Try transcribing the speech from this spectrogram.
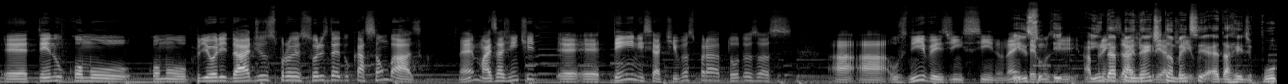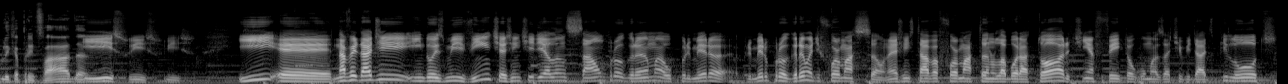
é, tendo como, como prioridade os professores da educação básica. Né? Mas a gente é, é, tem iniciativas para todas as a, a, os níveis de ensino, né? Isso, em termos de e, independente também se criativa. é da rede pública, privada. Isso, isso, isso. E, é, na verdade, em 2020, a gente iria lançar um programa, o primeiro, primeiro programa de formação. Né? A gente estava formatando o laboratório, tinha feito algumas atividades pilotos,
